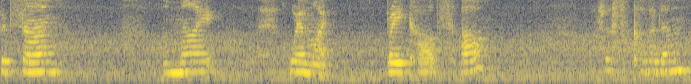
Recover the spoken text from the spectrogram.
put some on my where my breakouts are just cover them.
